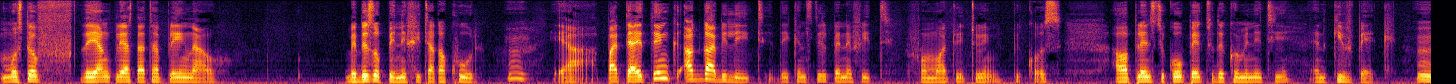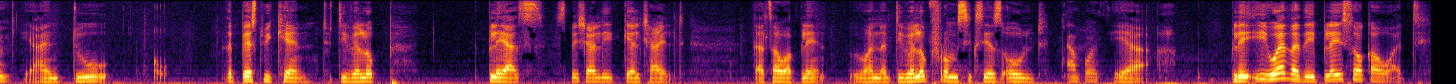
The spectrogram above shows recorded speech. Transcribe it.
most of the young players that are playing now, bebezo benefit kakhulu. Hmm. Yeah, but I think akukabi late. They can still benefit from what we're doing because our plans to go back to the community and give back. Mm. Yeah, and do the best we can to develop players, especially girl child. That's our plan. We want to develop from six years old. Upwards. Yeah, play whether they play soccer or what.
